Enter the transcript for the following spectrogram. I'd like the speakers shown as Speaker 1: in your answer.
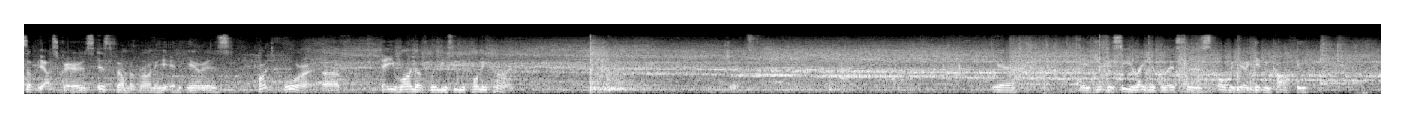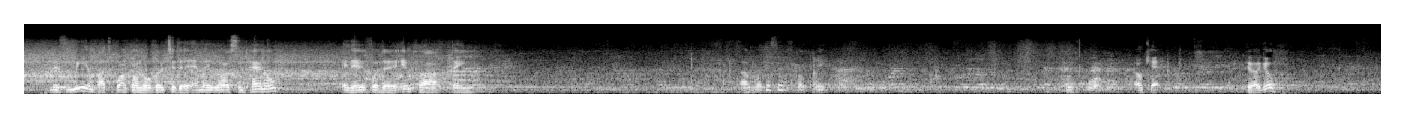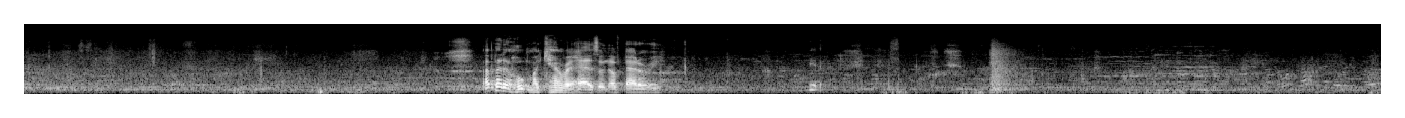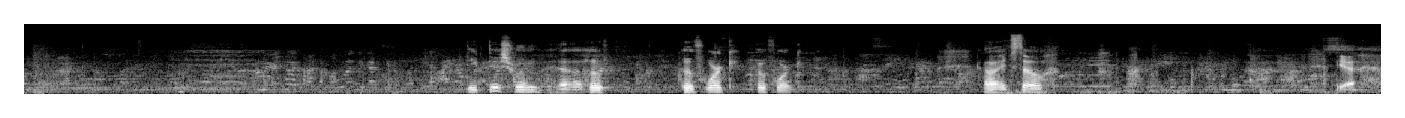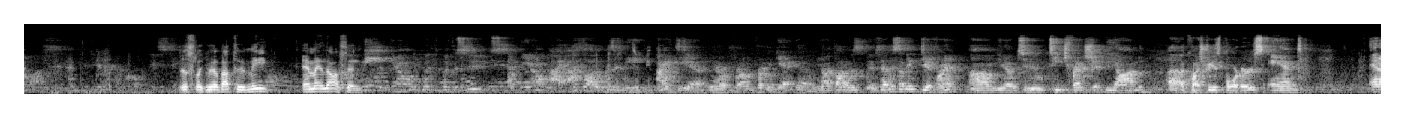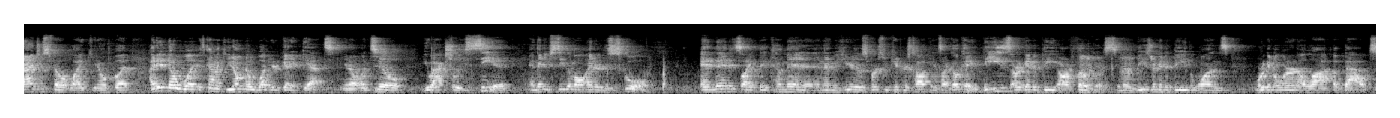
Speaker 1: What's up, y'all squares? It's Phil Maroney, and here is part four of day one of Windy City PonyCon. Shit. Yeah. As you can see, Lightning Bliss is over here getting coffee. Then for me, I'm about to walk on over to the M.A. Larson panel. And then for the improv thing, um, what is this? Okay. Okay. Here I go. I better hope my camera has enough battery. Yeah. Deep dish room, uh, hoof, hoof work, hoof work. Alright, so. Yeah. just like we're about to meet M.A.
Speaker 2: Larson. with, the know, I, thought it was a neat idea, from, from the get-go. You know, I thought it was, it was definitely something different, um, you know, to teach friendship beyond uh, Equestria's borders, and and I just felt like, you know, but I didn't know what, it's kind of like you don't know what you're gonna get, you know, until you actually see it, and then you see them all enter the school. And then it's like they come in, and then we hear those first few kickers talking. It's like, okay, these are going to be our focus. You know, these are going to be the ones we're going to learn a lot about.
